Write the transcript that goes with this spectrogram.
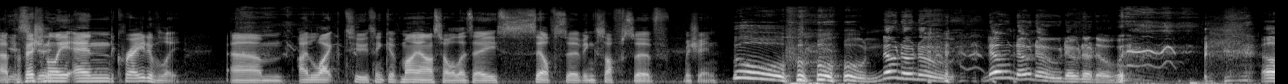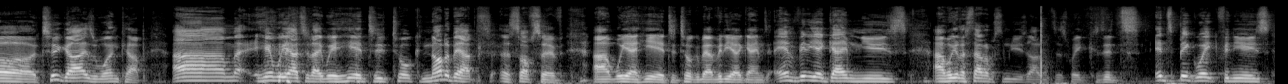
Uh, Yes, you professionally and creatively. Um, I like to think of my asshole as a self-serving soft serve machine. Oh, no, no, no. No, no, no, no, no, no. oh, two guys, one cup. Um, here we are today. We're here to talk not about uh, soft serve. Uh, we are here to talk about video games and video game news. Uh, we're going to start off with some news items this week because it's it's big week for news.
